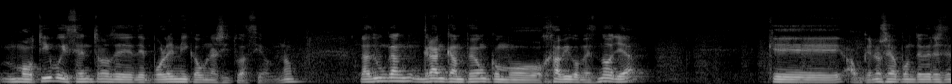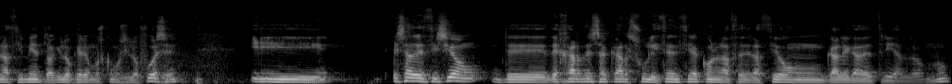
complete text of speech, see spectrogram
motivo y centro de, de polémica una situación, ¿no? La de un gran, campeón como Javi Gómez Noya, que aunque no sea Pontevedres de nacimiento, aquí lo queremos como si lo fuese, y esa decisión de dejar de sacar su licencia con la Federación Galega de Triatlón.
